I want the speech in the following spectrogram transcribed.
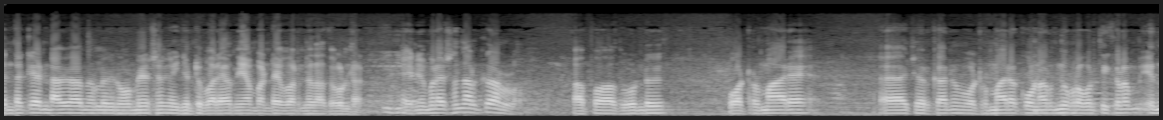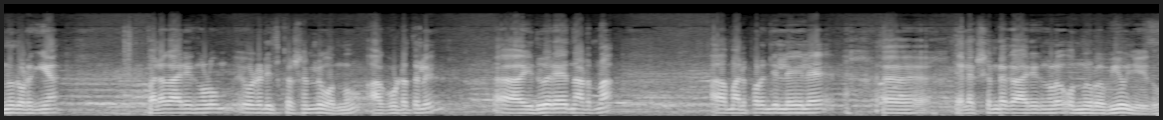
എന്തൊക്കെ ഉണ്ടാകുക എന്നുള്ള നോമിനേഷൻ കഴിഞ്ഞിട്ട് പറയാമെന്ന് ഞാൻ പണ്ടേ പറഞ്ഞത് അതുകൊണ്ടാണ് എന്യൂമറേഷൻ നടക്കുകയാണല്ലോ. അപ്പോൾ അതുകൊണ്ട് വോട്ടർമാരെ ചേർക്കാനും വോട്ടർമാരൊക്കെ ഉണർന്ന് പ്രവർത്തിക്കണം എന്ന് തുടങ്ങിയ പല കാര്യങ്ങളും ഇവിടെ ഡിസ്കഷനിൽ വന്നു. ആ കൂട്ടത്തിൽ ഇതുവരെ നടന്ന മലപ്പുറം ജില്ലയിലെ ഇലക്ഷന്റെ കാര്യങ്ങൾ ഒന്ന് റിവ്യൂ ചെയ്തു.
